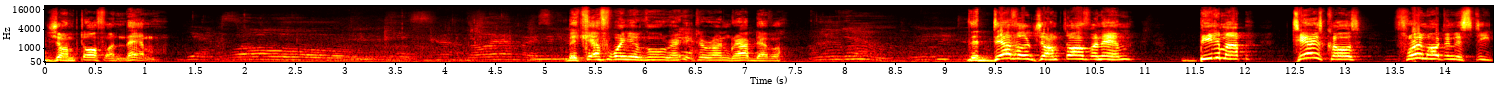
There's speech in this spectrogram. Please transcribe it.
jumped off on them. Whoa. Be careful when you're going ready to run, grab devil. The devil jumped off on him, beat him up, tear his clothes, throw him out in the street.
